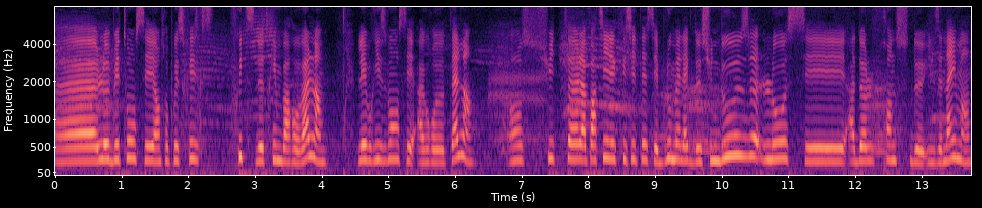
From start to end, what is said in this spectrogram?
Euh, le béton, c'est entreprise Fritz, Fritz de Trimbaroval. Les brisevents, c'est Agrotel. Ensuite, la partie électricité, c'est Blumelec de Sundouze. L'eau, c'est Adolf Franz de Ilsenheim.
